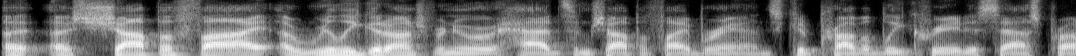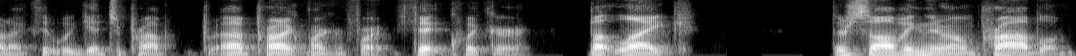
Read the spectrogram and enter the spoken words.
a, a, Shopify, a really good entrepreneur had some Shopify brands could probably create a SaaS product that would get to prop, uh, product market fit quicker. But like they're solving their own problem.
